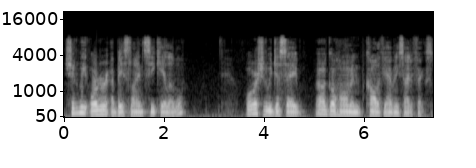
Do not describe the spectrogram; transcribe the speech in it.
Should we order a baseline CK level, or should we just say or go home and call if you have any side effects.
